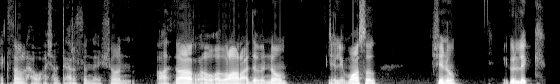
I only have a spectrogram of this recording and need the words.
أكثر الحو... عشان تعرف انه شلون آثار أو أضرار عدم النوم اللي مواصل شنو؟ يقول لك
